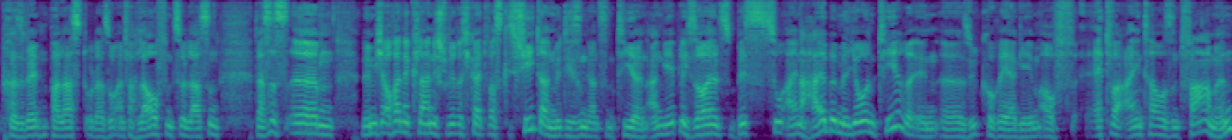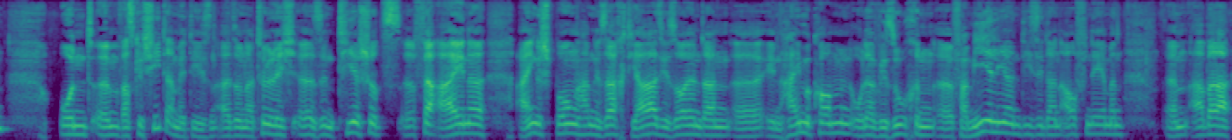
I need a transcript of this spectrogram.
Präsidentenpalast oder so einfach laufen zu lassen. Das ist ähm, nämlich auch eine kleine Schwierigkeit. Was geschieht dann mit diesen ganzen Tieren? Angeblich sollen es bis zu eine halbe Million Tiere in Südkorea geben auf etwa 1000 Farmen. Und ähm, was geschieht da mit diesen? Also natürlich sind Tierschutzvereine eingesprungen, haben gesagt, ja, sie sollen dann in Heime kommen oder wir suchen äh, Familien, die sie dann aufnehmen. Ähm, aber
